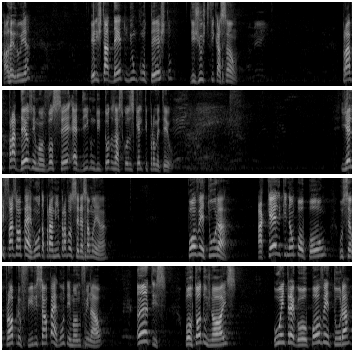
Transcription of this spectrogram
Aleluia. Aleluia. Ele está dentro de um contexto de justificação. Para Deus, irmãos, você é digno de todas as coisas que Ele te prometeu. E Ele faz uma pergunta para mim e para você nessa manhã. Porventura, aquele que não poupou o seu próprio filho? Isso é uma pergunta, irmão, no final. Antes, por todos nós, o entregou, porventura,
